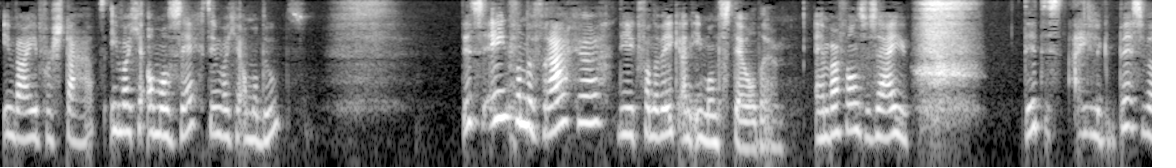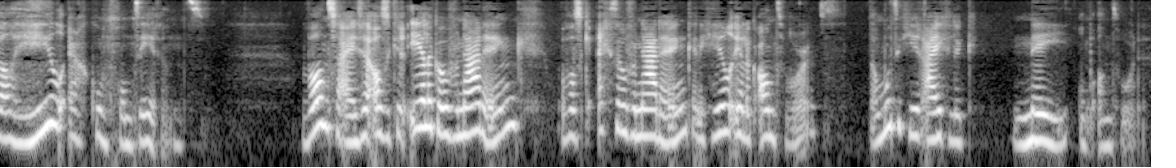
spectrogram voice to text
in waar je voor staat, in wat je allemaal zegt, in wat je allemaal doet? Dit is een van de vragen die ik van de week aan iemand stelde. En waarvan ze zei: Dit is eigenlijk best wel heel erg confronterend. Want zei ze: Als ik er eerlijk over nadenk, of als ik echt over nadenk en ik heel eerlijk antwoord, dan moet ik hier eigenlijk nee op antwoorden.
